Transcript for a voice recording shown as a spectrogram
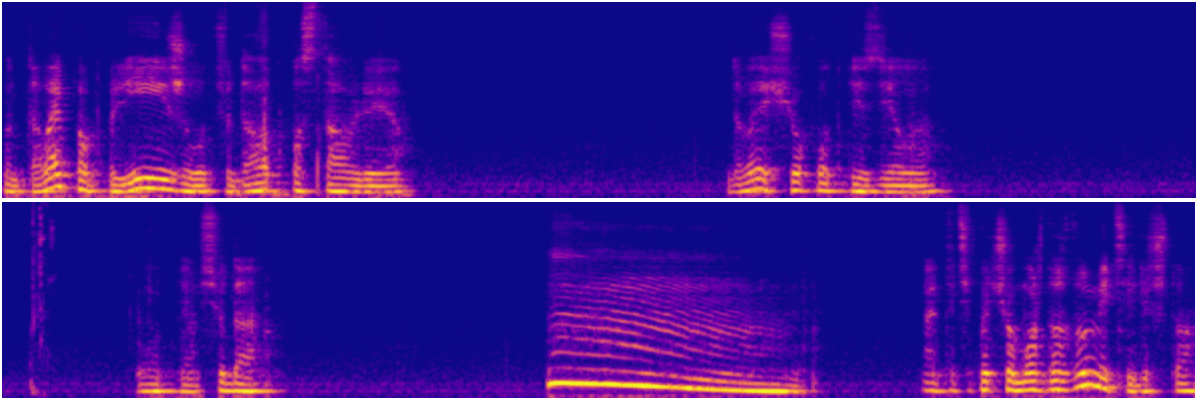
Вот давай поближе, вот сюда вот поставлю ее. Давай еще фотки сделаю. Вот прям сюда. М -м -м. Это типа что, можно зумить или что?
